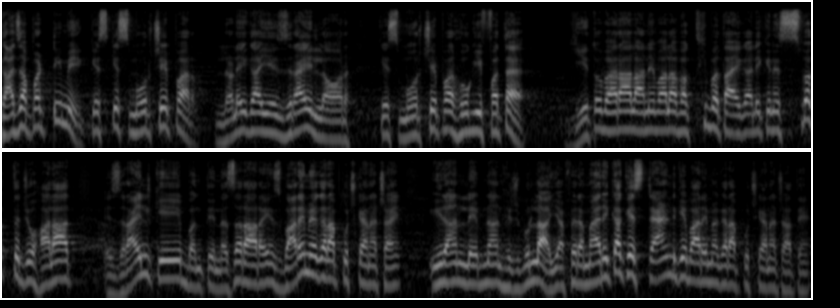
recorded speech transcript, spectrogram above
गाजा पट्टी में किस किस मोर्चे पर लड़ेगा ये इसराइल और किस मोर्चे पर होगी फतह? ये तो बहरहाल आने वाला वक्त ही बताएगा, लेकिन इस वक्त जो हालात इसराइल के बनते नज़र आ रहे हैं, इस बारे में अगर आप कुछ कहना चाहें, ईरान, लेबनान हिजबुल्ला या फिर अमेरिका के स्टैंड के बारे में अगर आप कुछ कहना चाहते हैं,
